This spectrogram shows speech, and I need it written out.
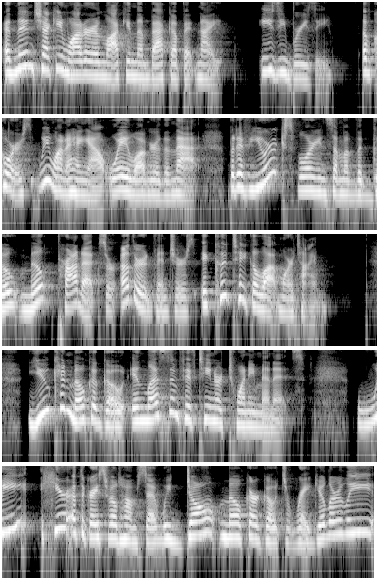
and then checking water and locking them back up at night. Easy breezy. Of course, we want to hang out way longer than that. But if you're exploring some of the goat milk products or other adventures, it could take a lot more time. You can milk a goat in less than 15 or 20 minutes. We here at the Gracefield Homestead, we don't milk our goats regularly.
